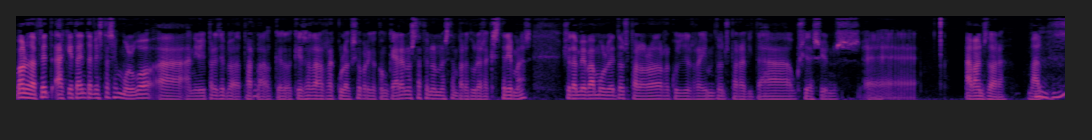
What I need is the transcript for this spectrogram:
bueno, de fet, aquest any també està sent molt bo a, a nivell, per exemple, per la, que, que és la recol·lecció, perquè com que ara no està fent unes temperatures extremes, això també va molt bé doncs, per a l'hora de recollir el raïm doncs, per evitar oxidacions eh, abans d'hora. Val? Mhm.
